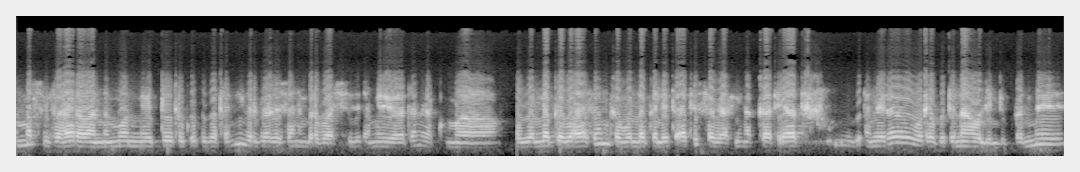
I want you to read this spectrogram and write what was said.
Ammas bifa haarawaan namoonni iddoo tokko qubatanii gargaarsa isaan hin barbaachise jedhamee yaadame akkuma wallagga bahaasan kan wallagga lixaatis sagaafiin akka dhiyaatu godhameera. Warra godinaa waliin dubbannee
